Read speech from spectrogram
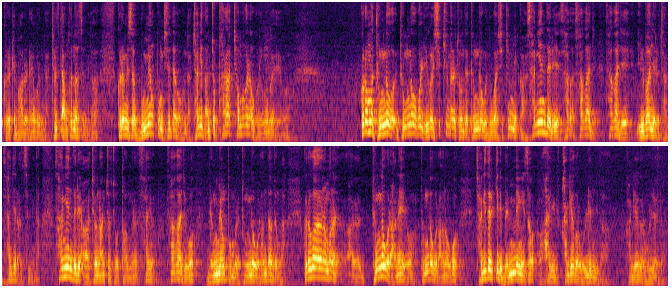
그렇게 말을 해버립니다. 절대 안 끝났습니다. 그러면서 문명품 시대가 온다. 자기 난초 팔아 쳐먹으려고 그러는 거예요. 그러면 등록, 등록을 이걸 시키면 좋은데 등록을 누가 시킵니까? 상인들이 사, 사가지, 사가지 일반인은 잘 사질 않습니다. 상인들이 아, 저 난초 좋다 하면 사요. 사가지고 명명품으로 등록을 한다든가. 그러고 하면 아, 등록을 안 해요. 등록을 안 하고 자기들끼리 몇 명이서 아, 이 가격을 올립니다. 가격을 올려요.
